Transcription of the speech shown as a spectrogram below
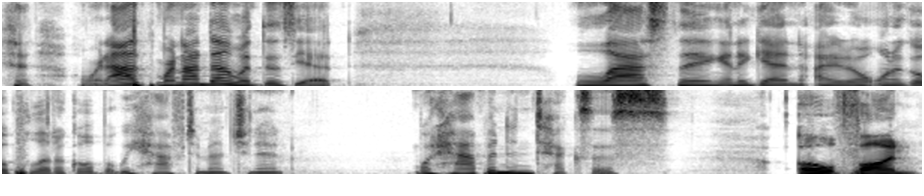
we're not we're not done with this yet. Last thing, and again, I don't want to go political, but we have to mention it. What happened in Texas? Oh, fun.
